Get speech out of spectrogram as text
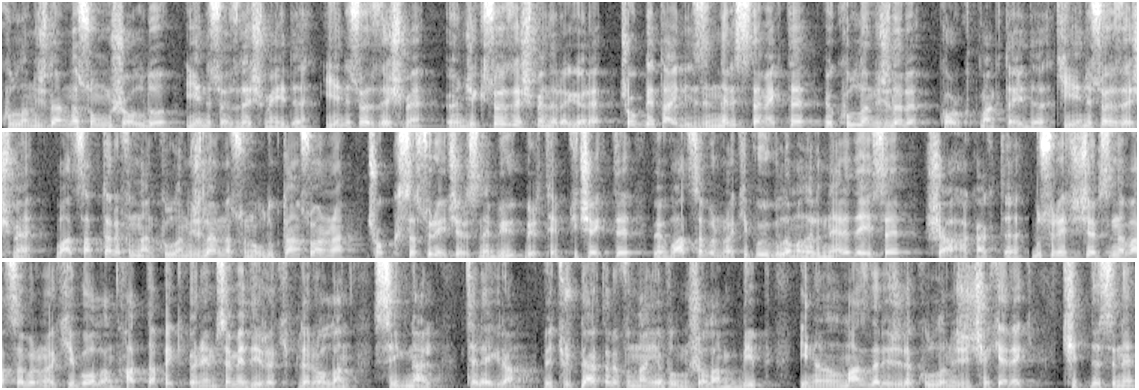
kullanıcılarına sunmuş olduğu yeni sözleşmeydi. Yeni sözleşme önceki sözleşmelere göre çok detaylı izinler istemekte ve kullanıcıları korkutmaktaydı. Ki yeni sözleşme WhatsApp tarafından kullanıcılarına sunulduktan sonra çok kısa süre içerisinde büyük bir tepki çekti ve WhatsApp'ın rakip uygulamaları neredeyse şaha kalktı. Bu süreç içerisinde WhatsApp'ın rakibi olan hatta pek önemsemediği rakipleri olan Signal, Telegram ve Türkler tarafından yapılmış olan BIP inanılmaz derecede kullanıcı çekerek kitlesini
